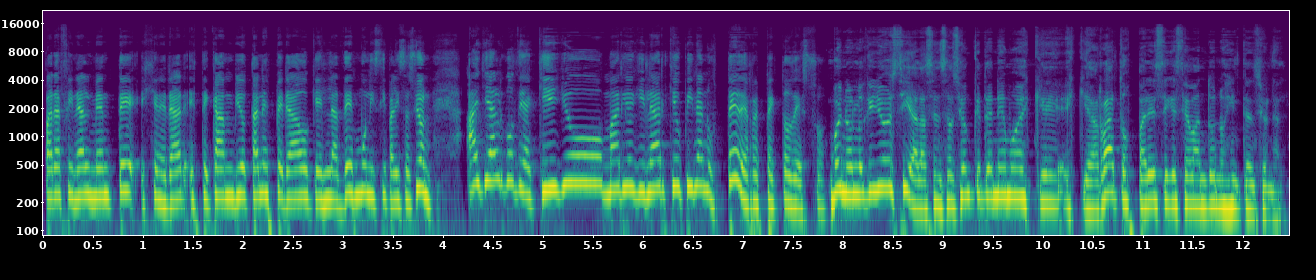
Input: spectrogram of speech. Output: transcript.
para finalmente generar este cambio tan esperado que es la desmunicipalización. ¿Hay algo de aquello, Mario Aguilar? ¿Qué opinan ustedes respecto de eso? Bueno, lo que yo decía, la sensación que tenemos es que, es que a ratos parece que ese abandono es intencional.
